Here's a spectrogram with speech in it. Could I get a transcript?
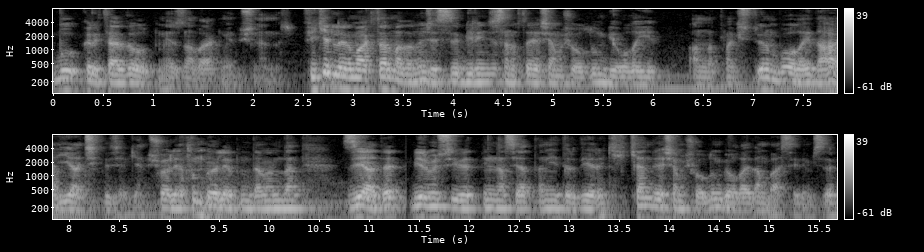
bu kriterde olup mezuna bırakmayı düşünenler. Fikirlerimi aktarmadan önce size birinci sınıfta yaşamış olduğum bir olayı anlatmak istiyorum. Bu olayı daha iyi açıklayacak. Yani şöyle yapın böyle yapın dememden ziyade bir musibet bin nasihattan iyidir diyerek kendi yaşamış olduğum bir olaydan bahsedeyim size.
